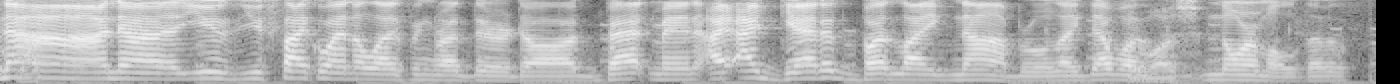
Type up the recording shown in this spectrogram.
Nah, nah, you you psychoanalyzing right there, dog. Batman, I I get it, but like, nah, bro, like that was, was. normal. That was.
